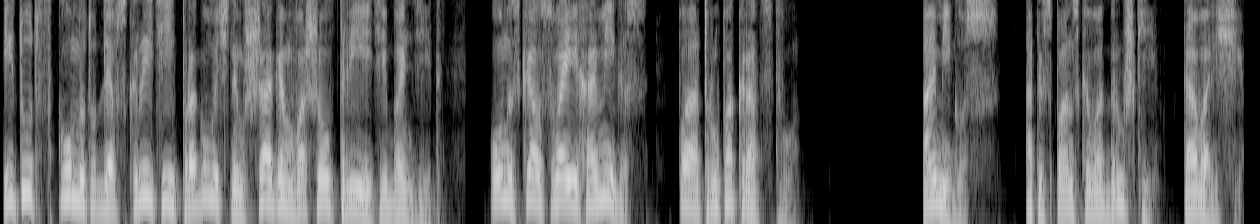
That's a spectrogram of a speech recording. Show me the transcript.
И тут в комнату для вскрытий прогулочным шагом вошел третий бандит. Он искал своих амигос по трупократству. Амигос от испанского «дружки», «товарищи».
